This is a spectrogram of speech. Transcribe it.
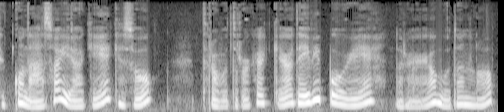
듣고 나서 이야기 계속 들어보도록 할게요. David Bowie의 노래예요. Modern Love.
